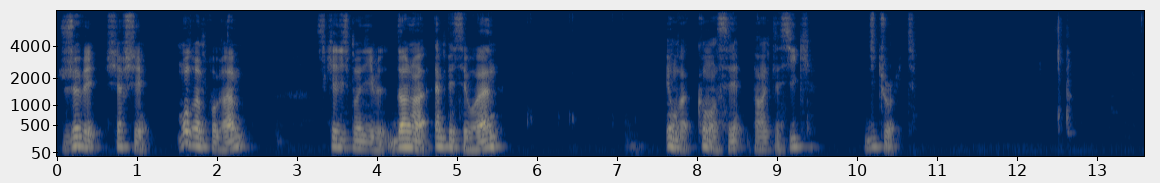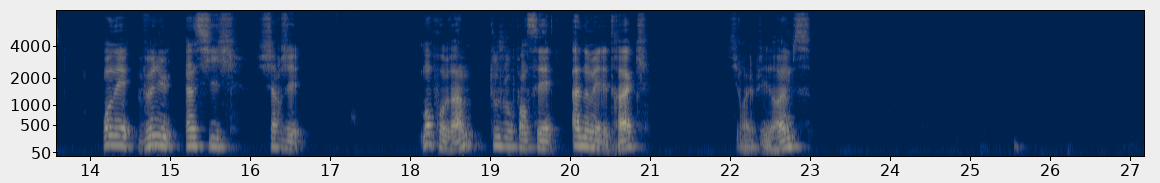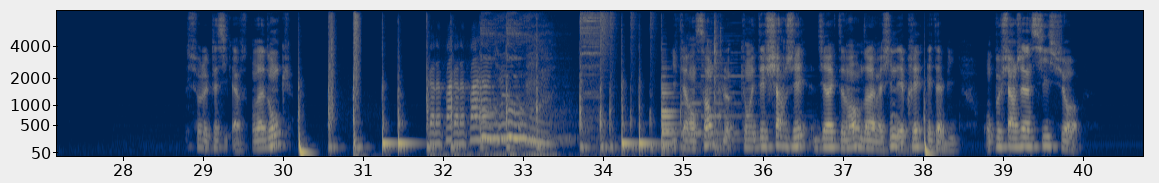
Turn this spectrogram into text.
je vais chercher mon drum programme, ce qui est disponible dans la MPC One. Et on va commencer par un classique Detroit. On est venu ainsi charger mon programme. Toujours penser à nommer les tracks. Si on va l'appeler drums. Sur le classique house. On a donc différents samples qui ont été chargés directement dans la machine et préétablis. On peut charger ainsi sur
